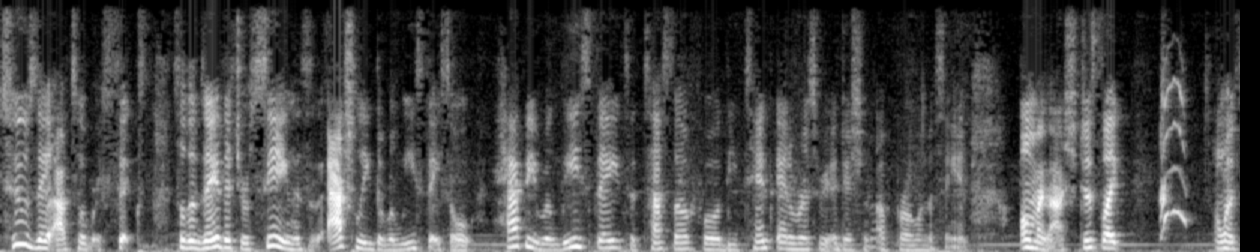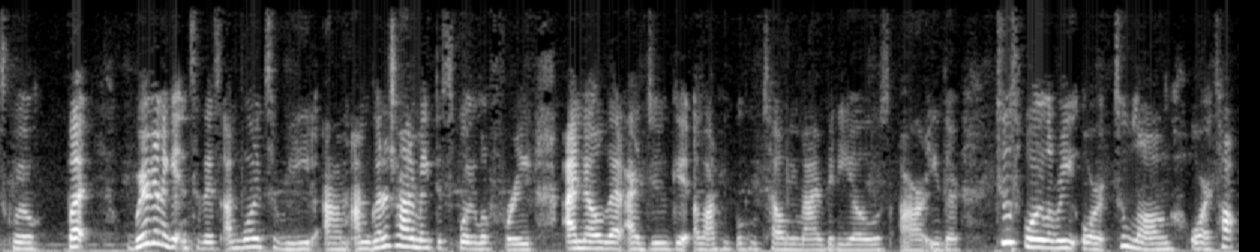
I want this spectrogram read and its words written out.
Tuesday, October 6th. So the day that you're seeing this is actually the release day. So happy release day to Tessa for the 10th anniversary edition of Pearl in the Sand. Oh my gosh, just like I want to squeal. But we're gonna get into this i'm going to read um, i'm gonna try to make this spoiler free i know that i do get a lot of people who tell me my videos are either too spoilery or too long or talk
